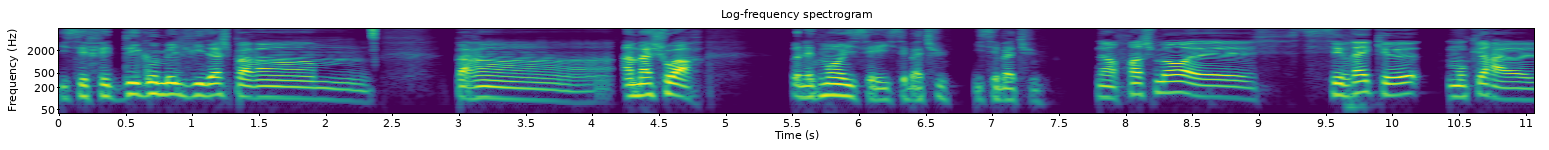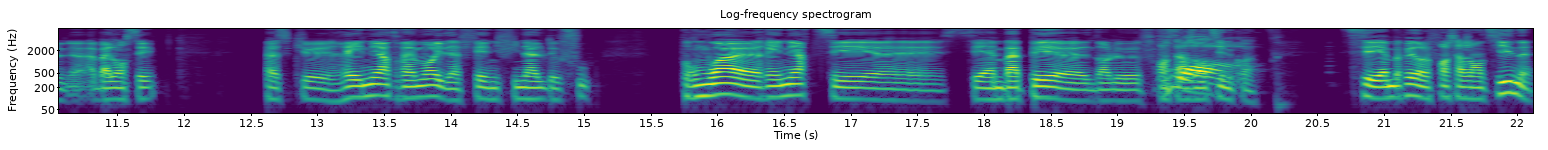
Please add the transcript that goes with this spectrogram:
il s'est fait dégommer le visage par un par un, un mâchoire. Honnêtement, il s'est il s'est battu, il s'est battu. Non, franchement, euh, c'est vrai que mon cœur a, a balancé. Parce que Reinhardt, vraiment, il a fait une finale de fou. Pour moi, euh, Reinhardt, c'est euh, c'est Mbappé euh, dans le France-Argentine, quoi. C'est Mbappé dans le France-Argentine.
